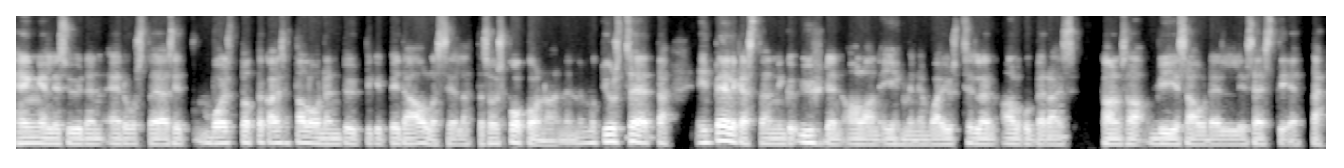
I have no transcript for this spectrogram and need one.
hengellisyyden edustaja, sitten voisi totta kai se talouden tyyppikin pitää olla siellä, että se olisi kokonainen, mutta just se, että ei pelkästään niin yhden alan ihminen, vaan just silleen alkuperäiskansa viisaudellisesti, että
